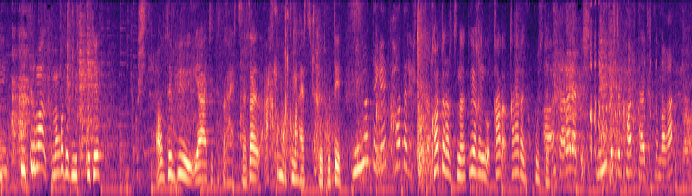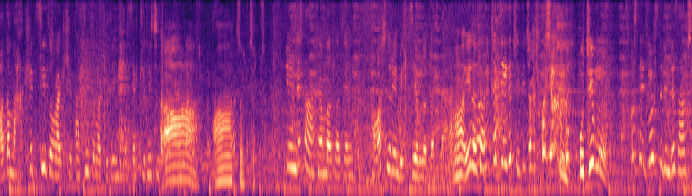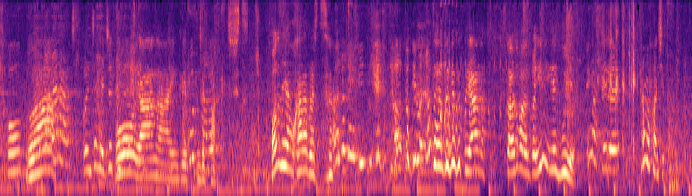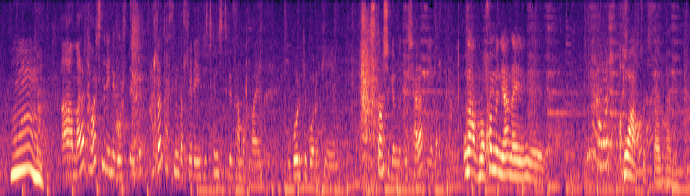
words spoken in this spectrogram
маань Монгол хэд мэдэхгүй тий. Тэгэхгүй шүү дээ. Одоо би яаж идэгтэй хайрцгаа. За ахлах махлах маань хайрцчихгүй хөө тий. Менютэйгээ кодоор харьцаж байна. Кодор орцноо. Тэг яг ингэ гар гараараа гэхгүй үстэй. Аа, Зараараа биш. Миний дээр чинь код тавьдсан байгаа. Одоо мах гэхэд C6 гэхэд та C6 гэдэг энэ хүмүүс яг тэрний чинь Аа аа зөв зөв зөв. Би энэ дээр таах юм бол энэ таваач нарын бэлдсэн юмнууд бол байгаа. Аа энэ одоо Очиж ийгэж идэж болохгүй шүү. Үу тийм үү? Бусдын зүгсэр эндээс авчлахгүй. Гараараа авчлахгүй энэ хажууд. Оо яана ингээд ингээд багталж шít. Одоо яг гараа барьцсан. Одоо би тэгээд одоо тийм үү. За зөвхөн яана. Ойлгоо энэ яг юу юм? Энэ бас дээр самархан чипс. Мм. Аа манай таваач нарын нэг өөртөө. Халуун таснд болохоор юм жижигэн жижигэн самархан юм. Бөөрки бөөрки юм. Стон шиг юмнуудыг шараад юм болдог. За бухан минь яана энэ хүн авч ойлгоо юм.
